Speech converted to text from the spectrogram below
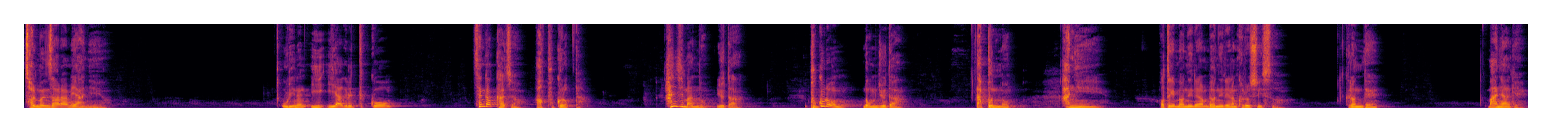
젊은 사람이 아니에요. 우리는 이 이야기를 듣고 생각하죠. 아, 부끄럽다. 한심한 놈, 유다. 부끄러운 놈, 유다. 나쁜 놈. 아니, 어떻게 며느리랑, 며느리랑 그럴 수 있어. 그런데, 만약에,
